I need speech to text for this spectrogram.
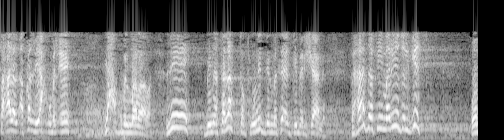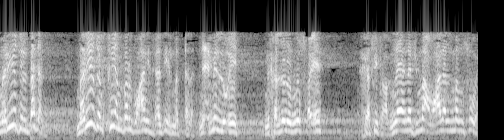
فعلى الأقل يحجب الإيه؟ يحجب المرارة. ليه؟ بنتلطف وندي المسائل في برشامة. فهذا في مريض الجسم ومريض البدن. مريض القيم برضه عايز هذه المسألة. نعمل له إيه؟ نخلي له النصح إيه؟ خفيف لا نجمع على المنصوح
